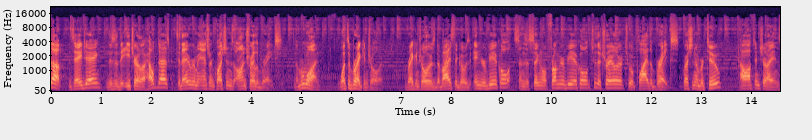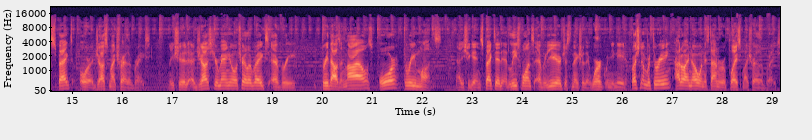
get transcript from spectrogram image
up? It's AJ. This is the eTrailer Help Desk. Today we're going to be answering questions on trailer brakes. Number one, what's a brake controller? A brake controller is a device that goes in your vehicle, sends a signal from your vehicle to the trailer to apply the brakes. Question number two, how often should I inspect or adjust my trailer brakes? You should adjust your manual trailer brakes every 3,000 miles or three months. Now you should get inspected at least once every year just to make sure they work when you need them. Question number three, how do I know when it's time to replace my trailer brakes?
